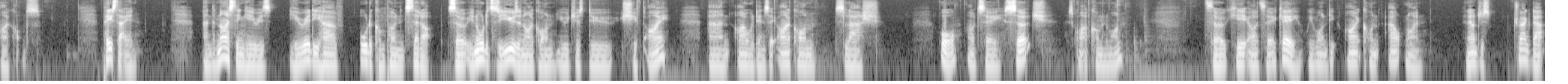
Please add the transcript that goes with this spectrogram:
icons. Paste that in. And the nice thing here is you already have all the components set up. So in order to use an icon, you would just do Shift I and I would then say icon slash or I would say search it's quite a common one so here I'd say okay we want the icon outline I'll just drag that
